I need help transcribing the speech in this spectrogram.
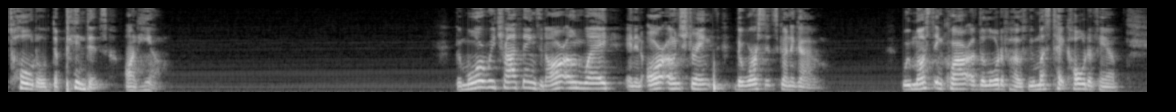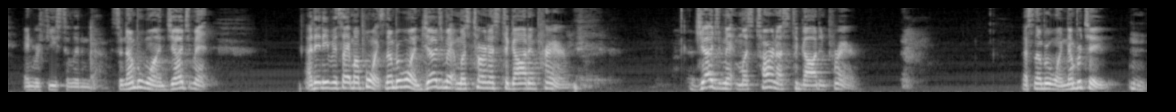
total dependence on Him. The more we try things in our own way and in our own strength, the worse it's going to go. We must inquire of the Lord of hosts. We must take hold of Him and refuse to let Him go. So number one, judgment I didn't even say my points. Number one, judgment must turn us to God in prayer. Judgment must turn us to God in prayer. That's number one. Number two.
